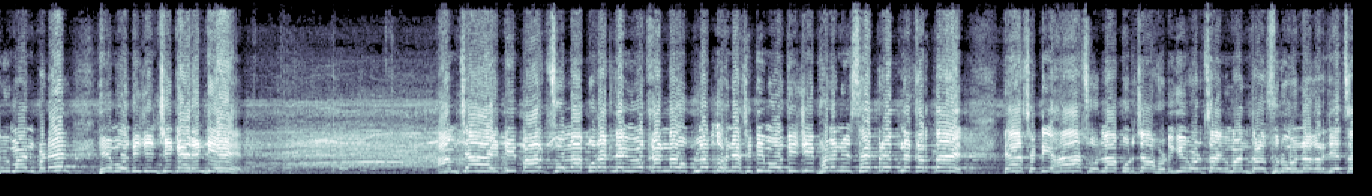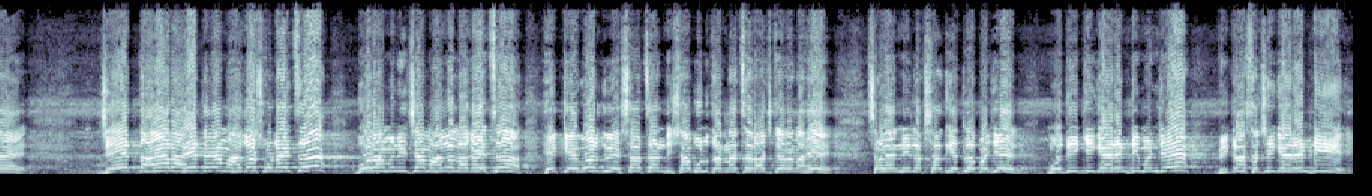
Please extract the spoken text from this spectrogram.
विमान पडेल हे मोदीजींची गॅरंटी आहे. आमच्या आय टी पार्क सोलापुरातल्या युवकांना उपलब्ध होण्यासाठी मोदीजी फडणवीस साहेब प्रयत्न करतायत. त्यासाठी हा सोलापूरचा होडगी रोडचा विमानतळ सुरू होणं गरजेचं आहे. जे तयार आहे त्याच्या मागं सोडायचं बोरामणीच्या मागं लागायचं. हे केवळ द्वेषाचा आणि दिशाभूल करण्याचं राजकारण आहे. सगळ्यांनी लक्षात घेतलं पाहिजे. मोदी की गॅरंटी म्हणजे विकासाची गॅरंटी.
